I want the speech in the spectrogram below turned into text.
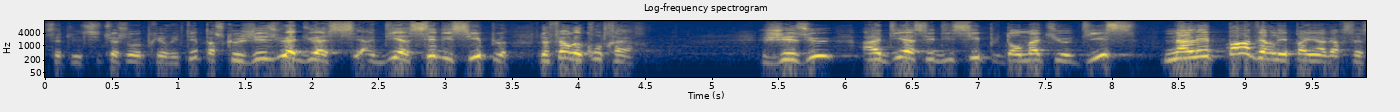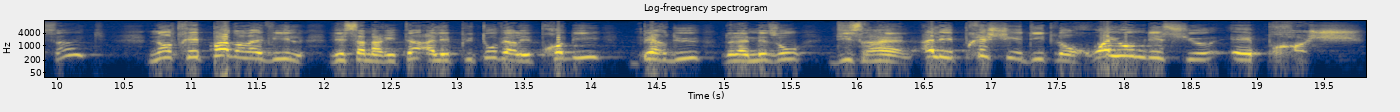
c'est une situation de priorité parce que Jésus a, dit à ses disciples de faire le contraire. Jésus a dit à ses disciples dans Matthieu 10, n'allez pas vers les païens, verset 5, N'entrez pas dans la ville des Samaritains, allez plutôt vers les probis perdus de la maison d'Israël. Allez prêcher, dites, le royaume des cieux est proche.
